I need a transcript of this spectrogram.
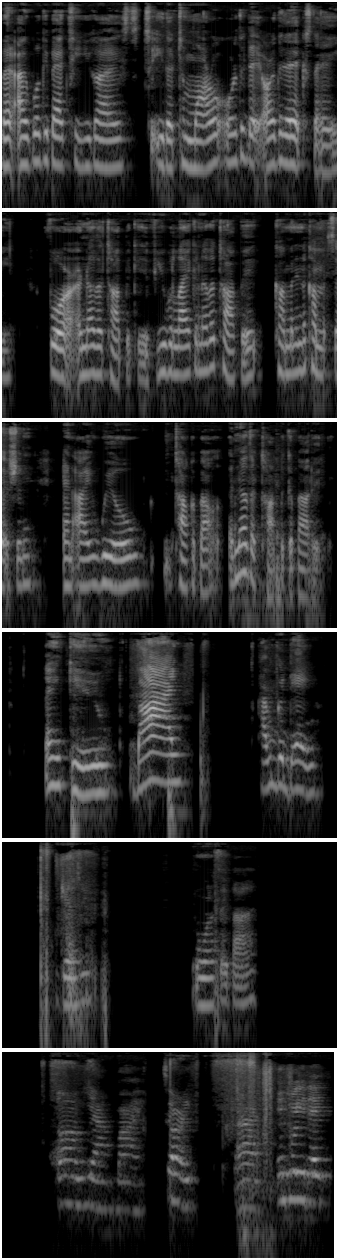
But I will get back to you guys to either tomorrow or the day or the next day for another topic. If you would like another topic, comment in the comment section and I will talk about another topic about it. Thank you. bye have a good day Jenny, you want to say bye? Um, yeah, bye. Sorry. Bye. Enjoy your day.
